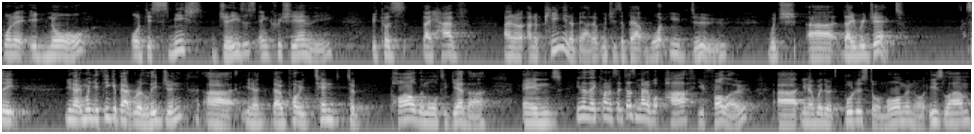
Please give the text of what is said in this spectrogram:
want to ignore or dismiss Jesus and Christianity because they have an, an opinion about it, which is about what you do, which uh, they reject. See, you know, when you think about religion, uh, you know, they'll probably tend to pile them all together and, you know, they kind of say, it doesn't matter what path you follow, uh, you know, whether it's Buddhist or Mormon or Islam,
